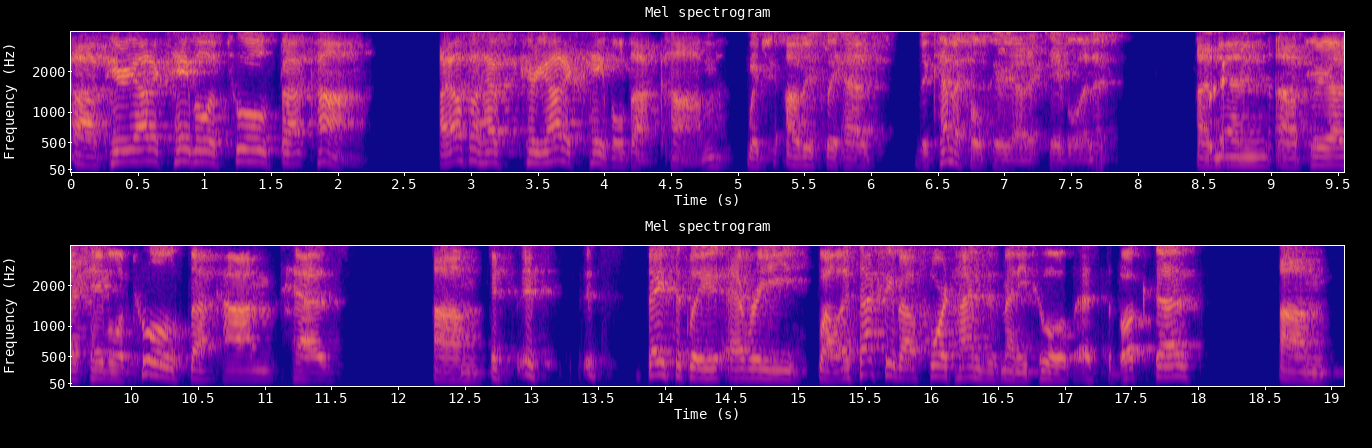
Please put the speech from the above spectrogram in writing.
uh, periodictableoftools.com I also have periodictable.com, which obviously has the chemical periodic table in it. And then uh, periodictableoftools.com has um, it's it's it's basically every well, it's actually about four times as many tools as the book does, um,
